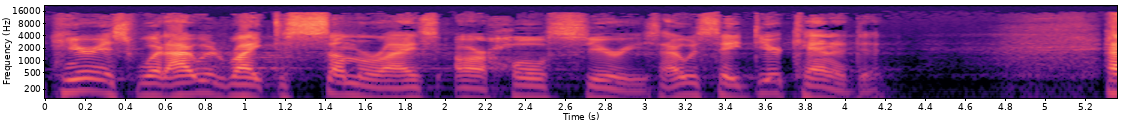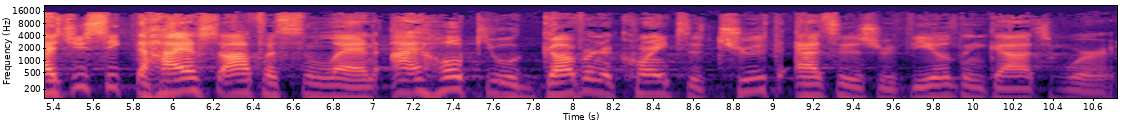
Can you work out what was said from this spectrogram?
here is what I would write to summarize our whole series. I would say, Dear candidate, As you seek the highest office in the land, I hope you will govern according to the truth as it is revealed in God's word.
